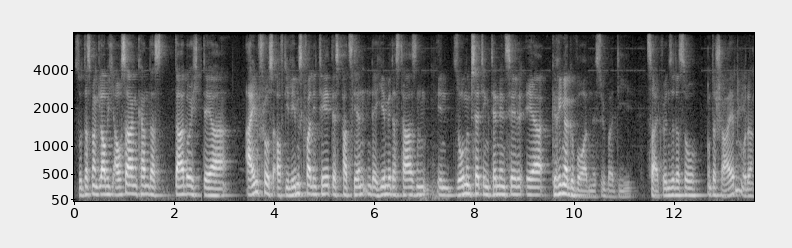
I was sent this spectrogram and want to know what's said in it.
sodass man, glaube ich, auch sagen kann, dass dadurch der Einfluss auf die Lebensqualität des Patienten der Hirnmetastasen in so einem Setting tendenziell eher geringer geworden ist über die Zeit. Würden Sie das so unterschreiben? Oder?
